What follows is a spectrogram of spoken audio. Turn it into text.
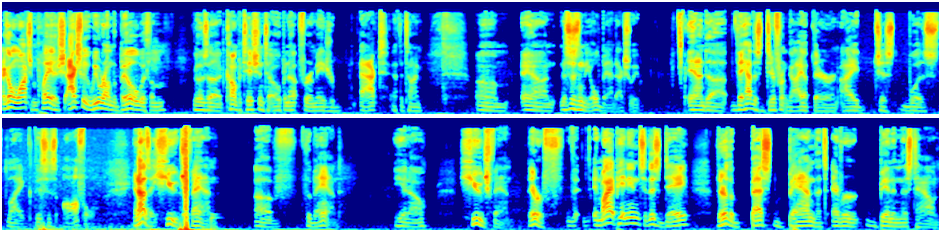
I go and watch him play. Actually, we were on the bill with him. It was a competition to open up for a major act at the time, um, and this is in the old band actually. And uh, they had this different guy up there, and I just was like, "This is awful." And I was a huge fan of the band, you know, huge fan. They were, f- in my opinion, to this day, they're the best band that's ever been in this town.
